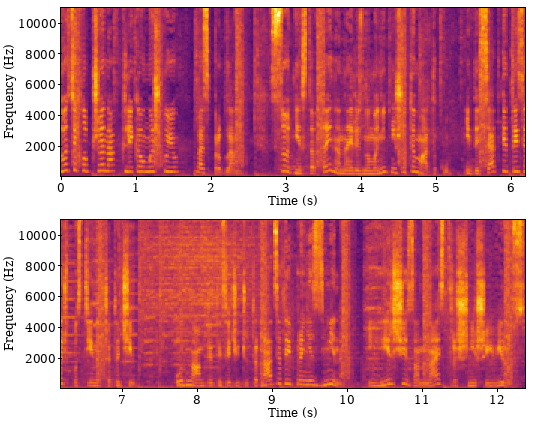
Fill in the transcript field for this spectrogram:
Досі хлопчина клікав мишкою без проблем. Сотні статей на найрізноманітнішу тематику і десятки тисяч постійних читачів. Однак 2014 приніс зміни і гірші за найстрашніший вірус.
